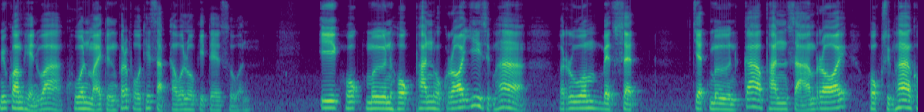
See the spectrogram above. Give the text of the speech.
มีความเห็นว่าควรหมายถึงพระโพธิสัตว์อวโลกิเตศวน อีก 66,625 รวมเบ็ดเสร็จ 79,365 ค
